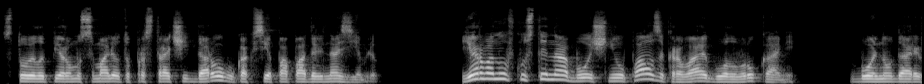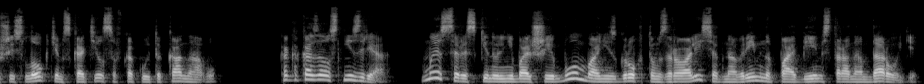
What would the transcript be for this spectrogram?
Стоило первому самолету прострочить дорогу, как все попадали на землю. Я рванул в кусты на обочине, упал, закрывая голову руками. Больно ударившись локтем, скатился в какую-то канаву. Как оказалось, не зря. Мессеры скинули небольшие бомбы, они с грохотом взорвались одновременно по обеим сторонам дороги.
